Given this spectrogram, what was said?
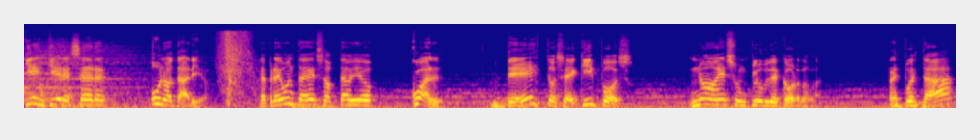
¿quién quiere ser un notario? La pregunta es, Octavio, ¿cuál de estos equipos no es un club de Córdoba? Respuesta A,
